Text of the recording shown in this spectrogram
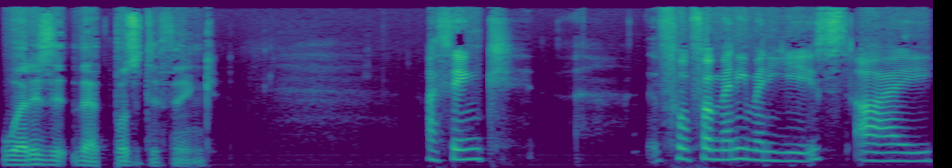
What is it that positive thing? I think for for many many years, I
